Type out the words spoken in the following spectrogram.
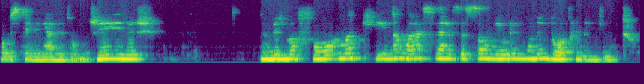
como se tem linhagens homogêneas. Da mesma forma que não há sinalização neuroimunoendócrina in vitro.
